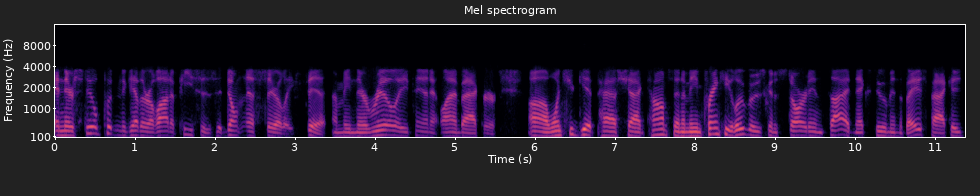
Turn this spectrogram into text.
and they're still putting together a lot of pieces that don't necessarily fit. I mean, they're really thin at linebacker. Uh, once you get past Shaq Thompson, I mean, Frankie Luvu is going to start inside next to him in the base package.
